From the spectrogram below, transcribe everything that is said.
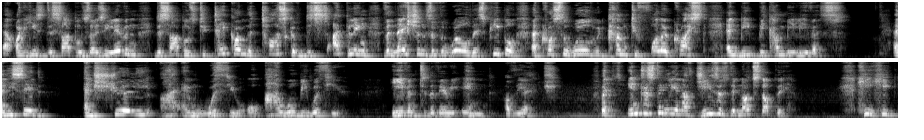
uh, on his disciples, those 11 disciples, to take on the task of discipling the nations of the world as people across the world would come to follow Christ and be, become believers. And he said, And surely I am with you, or I will be with you, even to the very end of the age. But interestingly enough, Jesus did not stop there. He, he,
